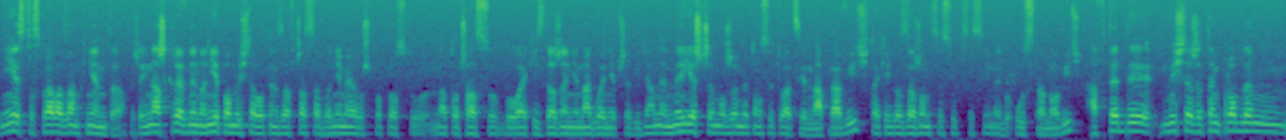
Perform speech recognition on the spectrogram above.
nie jest to sprawa zamknięta. Jeżeli nasz krewny no, nie pomyślał o tym zawczasu, bo nie miał już po prostu na to czasu, było jakieś zdarzenie nagłe, nieprzewidziane, my jeszcze możemy tą sytuację naprawić, takiego zarządcy sukcesyjnego ustanowić, a wtedy myślę, że ten problem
